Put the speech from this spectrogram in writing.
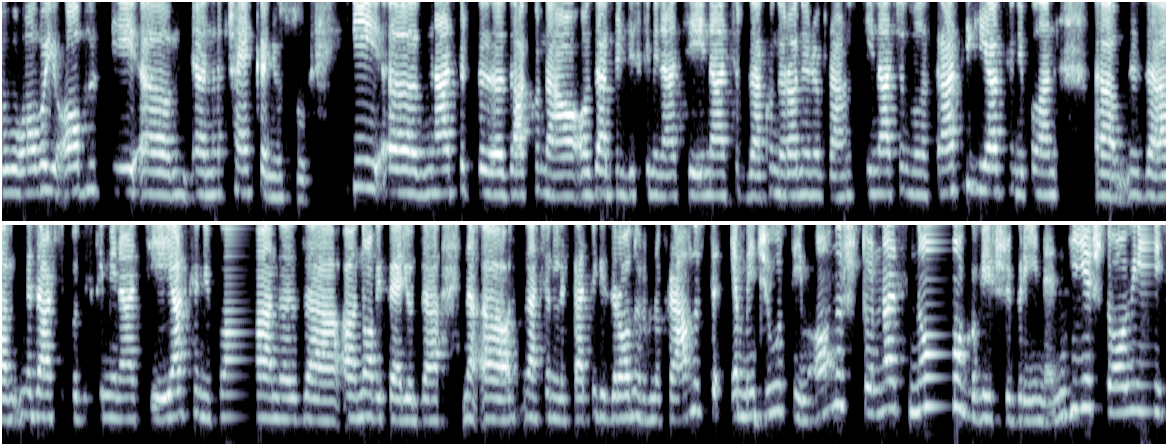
u ovoj oblasti na čekanju su i uh, nacrt zakona o zabrani diskriminacije i nacrt zakona o rodnoj ravnopravnosti i nacionalna strategija i akcijni plan uh, za zaštitu diskriminacije i akcijni plan za uh, novi period za na, nacionalne strategije za rodnu ravnopravnost. Međutim, ono što nas mnogo više brine nije što ovi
